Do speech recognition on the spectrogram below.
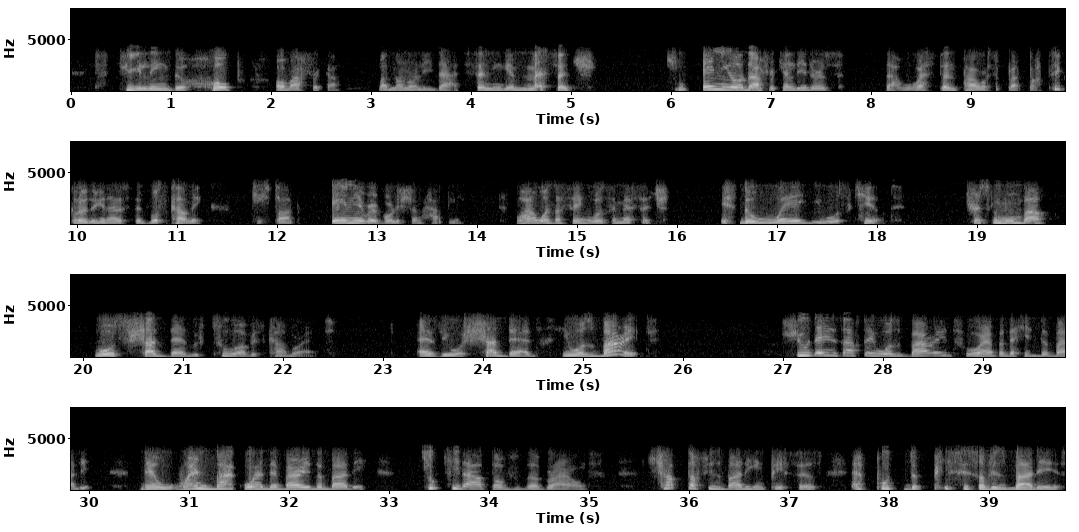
stealing the hope of Africa. But not only that, sending a message to any other African leaders that Western powers, particularly the United States, was coming to stop any revolution happening. What was I saying was a message? It's the way he was killed. Patrice Lumumba was shot dead with two of his comrades. As he was shot dead, he was buried. Few days after he was buried, wherever they hid the body, they went back where they buried the body, took it out of the ground, chopped off his body in pieces, and put the pieces of his bodies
